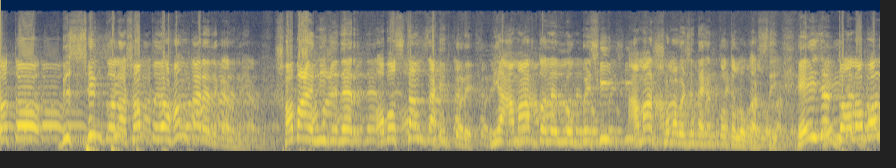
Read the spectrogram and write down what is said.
যত বিশৃঙ্খলা তো অহংকারের কারণে। সবাই নিজেদের অবস্থান জাহির করে। আমার দলের লোক বেশি, আমার সমাবেশে দেখেন কত লোক আসছে। এই যে দলবল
